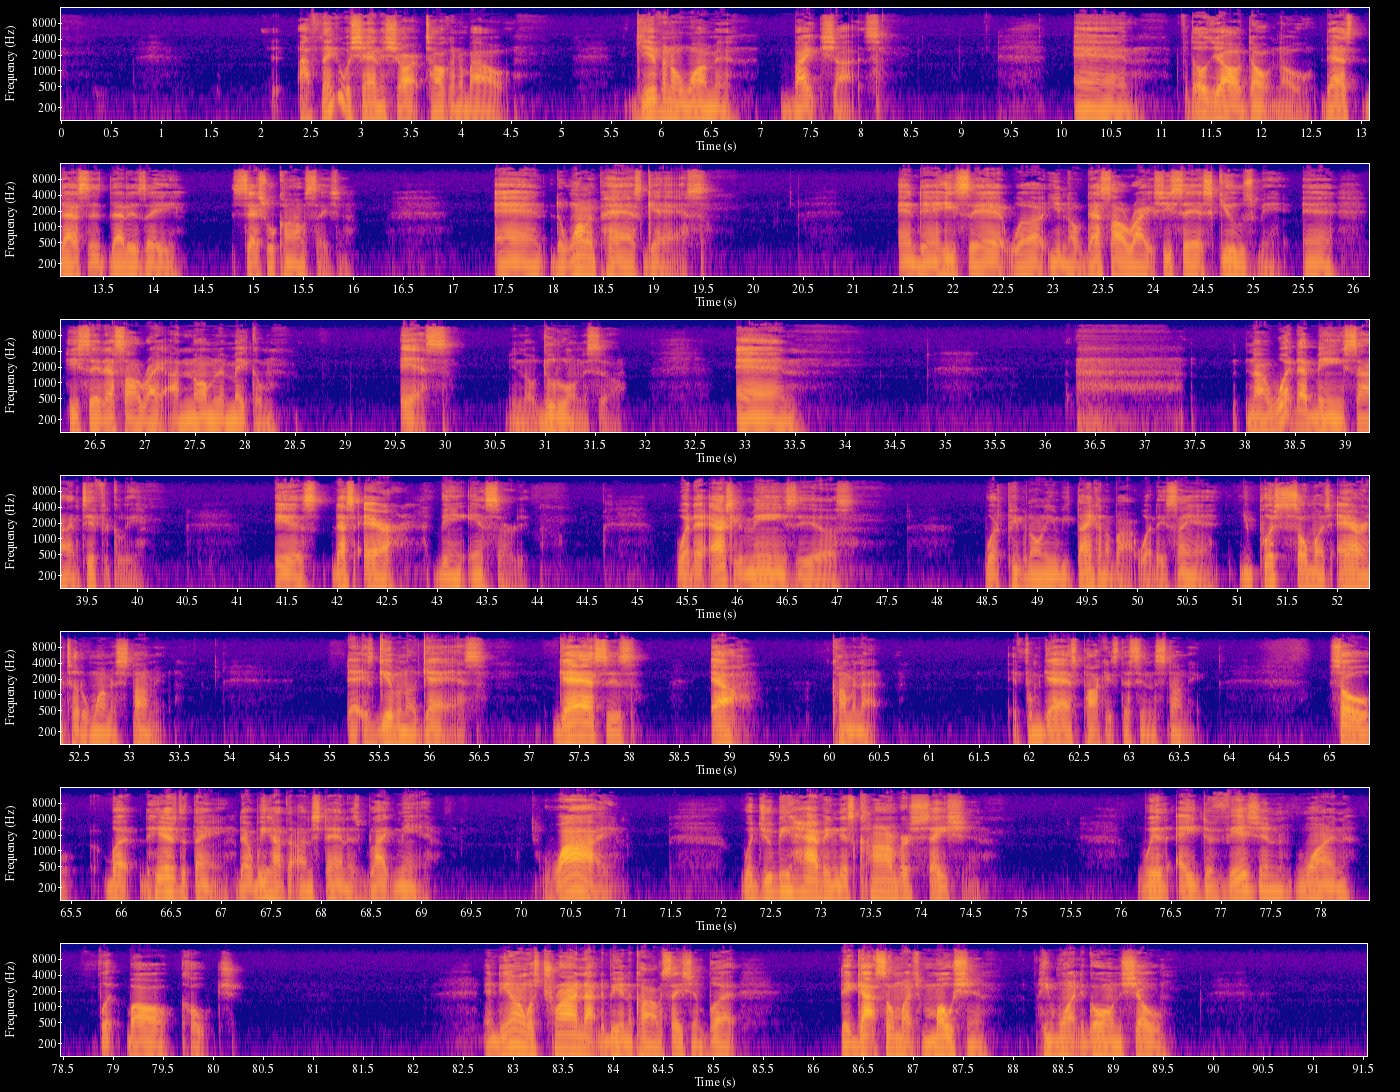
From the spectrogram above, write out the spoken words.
I think it was Shannon Sharpe talking about giving a woman bike shots. And for those y'all don't know, that's that's it, that is a sexual conversation. And the woman passed gas. And then he said, Well, you know, that's all right. She said, Excuse me. And he said, That's all right. I normally make them S, you know, doodle on itself. And now, what that means scientifically is that's air being inserted. What that actually means is what people don't even be thinking about what they saying. You push so much air into the woman's stomach that is giving her gas. Gas is air coming out from gas pockets that's in the stomach. So, but here's the thing that we have to understand as black men. Why would you be having this conversation with a division 1 football coach. And Deion was trying not to be in the conversation, but they got so much motion, he wanted to go on the show.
